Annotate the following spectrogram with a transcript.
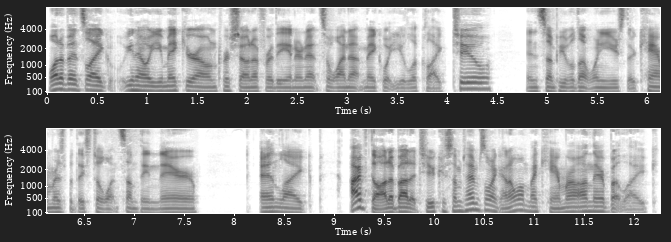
one of it's like you know you make your own persona for the internet, so why not make what you look like too? And some people don't want to use their cameras, but they still want something there. And like I've thought about it too, because sometimes I'm like, I don't want my camera on there, but like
